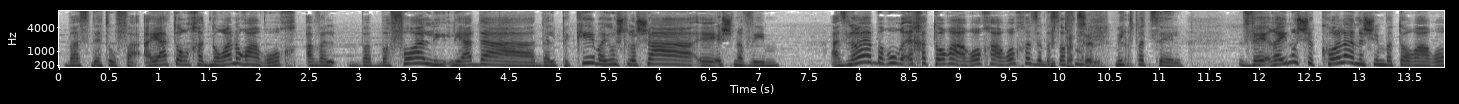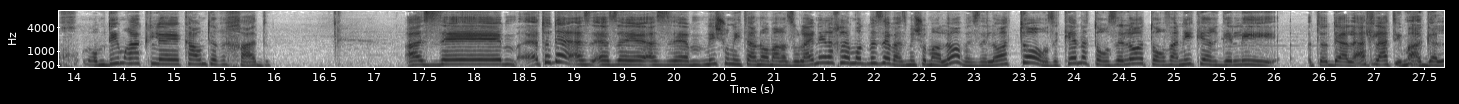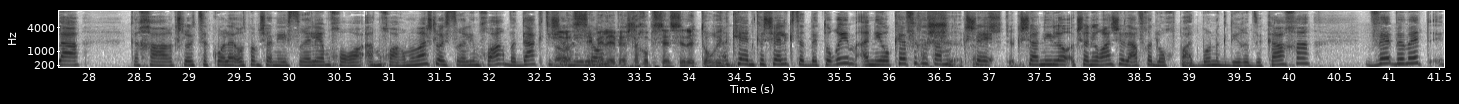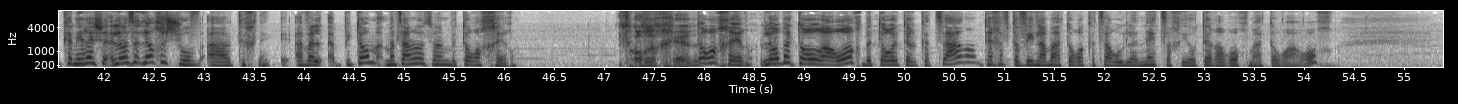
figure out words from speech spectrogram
בשדה תעופה. היה תור אחד נורא נורא ארוך, אבל בפועל, ליד הדלפקים, היו שלושה אה, אשנבים. אז לא היה ברור איך התור הארוך הארוך הזה בסוף מתפצל. מתפצל. כן. וראינו שכל האנשים בתור הארוך עומדים רק לקאונטר אחד. אז אה, אתה יודע, אז, אז, אה, אז, אה, מישהו מאיתנו אמר, אז אולי נלך לעמוד בזה, ואז מישהו אמר, לא, אבל זה לא התור, זה כן התור, זה לא התור, ואני כהרגלי, אתה יודע, לאט לאט עם העגלה, ככה, רק שלא יצעקו עליי עוד פעם שאני ישראלי המכוער, ממש לא ישראלי מכוער, בדקתי לא, שאני לא... שימי לב, יש לך אובססיה לתורים. כן, קשה לי קצת בתורים, אני עוקפת אותם כש, כן. כשאני, לא, כשאני רואה שלאף אחד לא אכפת, בואו נגדיר את זה ככה. ובאמת, כנראה ש... לא, זה לא חשוב הטכני, אבל פתאום מצאנו את עצמנו בתור אחר. תור אחר? תור אחר. לא בתור הארוך, בתור יותר קצר. תכף תבין למה התור הקצר הוא לנצח יותר ארוך מהתור הארוך.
